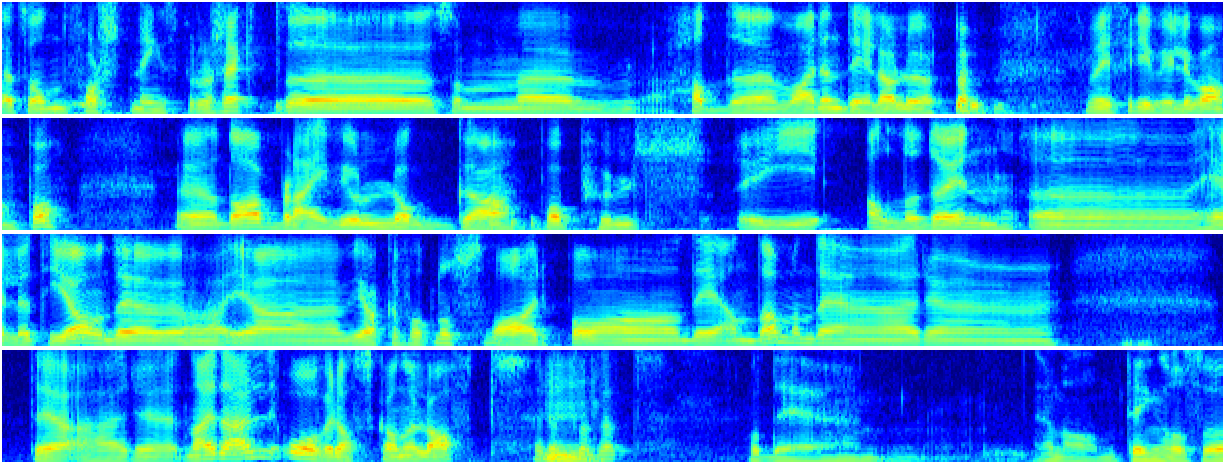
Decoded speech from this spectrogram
et sånn forskningsprosjekt uh, som hadde, var en del av løpet, som vi frivillig var med på. Uh, da blei vi jo logga på puls i alle døgn uh, hele tida. Det, jeg, vi har ikke fått noe svar på det enda, men det er Det er Nei, det er overraskende lavt, rett og mm. slett. Mm. Og det En annen ting også,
